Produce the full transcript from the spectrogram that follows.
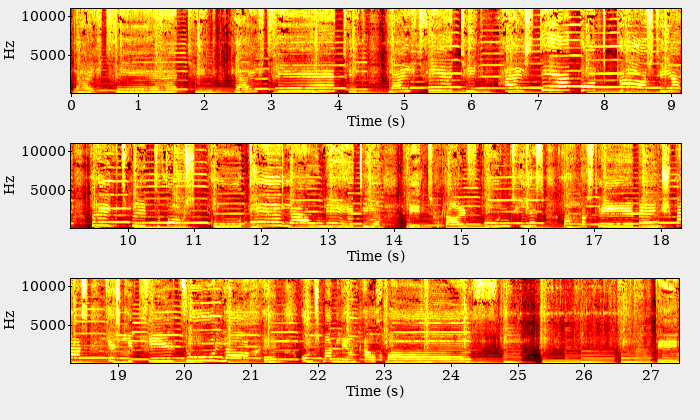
Leichtfertig, leichtfertig, leichtfertig heißt der Podcast hier, bringt mittwochs gute Laune dir. Mit Ralf und das Leben Spaß. Es gibt viel zu lachen und man lernt auch was. Den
